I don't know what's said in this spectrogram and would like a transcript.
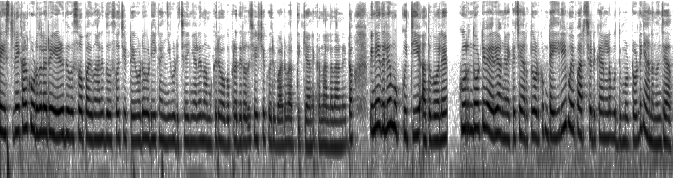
ടേസ്റ്റിനേക്കാൾ കൂടുതൽ ഒരു ഏഴ് ദിവസമോ പതിനാല് ദിവസമോ ചിട്ടയോടുകൂടി ഈ കഞ്ഞി കുടിച്ചു കഴിഞ്ഞാൽ നമുക്ക് രോഗപ്രതിരോധ ശേഷിയൊക്കെ ഒരുപാട് വർദ്ധിക്കാനൊക്കെ നല്ലതാണ് കേട്ടോ. പിന്നെ ഇതിൽ മുക്കുറ്റി അതുപോലെ കുറുന്തോട്ടി വേര് അങ്ങനെയൊക്കെ ചേർത്ത് കൊടുക്കും. ഡെയിലി പോയി പറിച്ചെടുക്കാനുള്ള ബുദ്ധിമുട്ടുകൊണ്ട് ഞാനൊന്നും ചേർത്ത്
